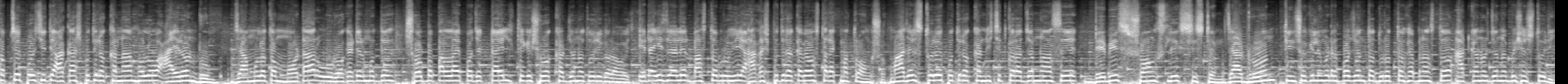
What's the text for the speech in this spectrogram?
সবচেয়ে পরিচিত আকাশ প্রতিরক্ষার নাম হলো আয়রন ডুম, যা মূলত মোটর ও রকেটের মধ্যে স্বল্প পাল্লায় প্রজেক্টাইল থেকে সুরক্ষার জন্য তৈরি করা হয়েছে। এটা ইসরায়েলের বাস্তবরোহী আকাশ প্রতিরক্ষা ব্যবস্থার একমাত্র অংশ। মাঝের স্তরে প্রতিরক্ষা নিশ্চিত করার জন্য আছে ডেভিস সং স্লিক সিস্টেম, যা ড্রোন, তিনশো কিলোমিটার পর্যন্ত দূরত্ব ক্ষেপণাস্ত্র আটকানোর জন্য বিশেষ তৈরি।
